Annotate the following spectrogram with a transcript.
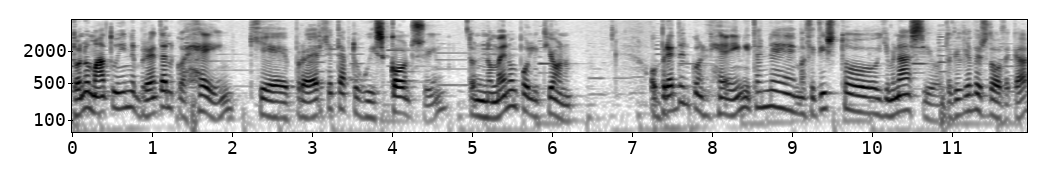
Το όνομά του είναι Brendan Cohane και προέρχεται από το Wisconsin των Ηνωμένων Πολιτειών. Ο Μπρένταν Κονχέιν ήταν ε, μαθητής στο γυμνάσιο το 2012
